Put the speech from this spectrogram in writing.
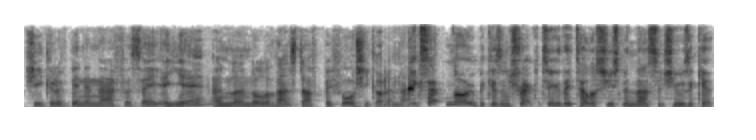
She could have been in there for, say, a year and learned all of that stuff before she got in there. Except no, because in Shrek 2 they tell us she's been there since she was a kid.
